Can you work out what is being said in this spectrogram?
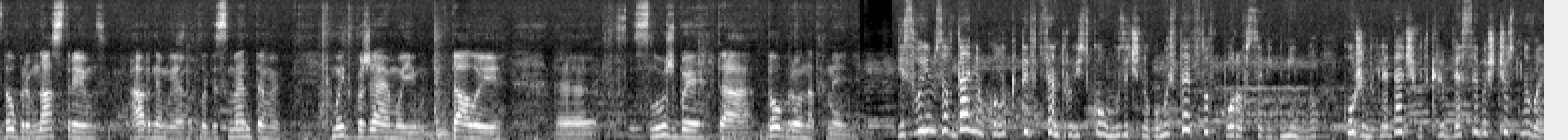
з добрим настроєм, з гарними аплодисментами. Ми бажаємо їм вдалої служби та доброго натхнення. Зі своїм завданням колектив Центру військово-музичного мистецтва впорався відмінно. Кожен глядач відкрив для себе щось нове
